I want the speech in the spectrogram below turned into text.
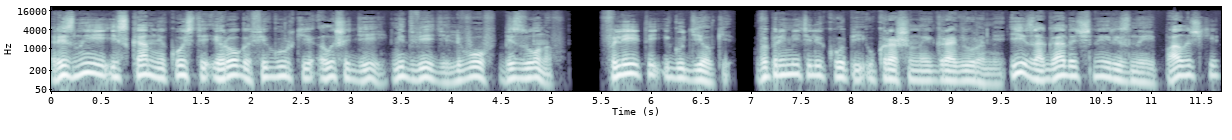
резные из камня кости и рога фигурки лошадей, медведей, львов, бизонов, флейты и гуделки, выпрямители копий, украшенные гравюрами, и загадочные резные палочки,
